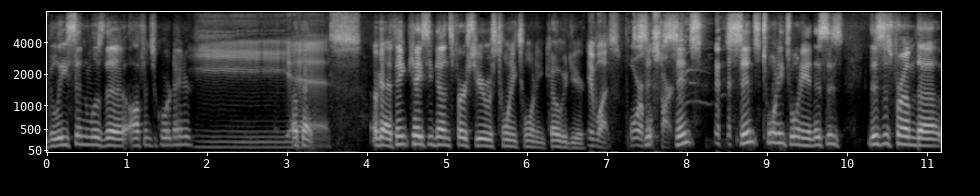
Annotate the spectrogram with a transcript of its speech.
Gleeson was the offensive coordinator? Yes. Okay, I think Kasey Dunn's first year was 2020, COVID year. It was horrible Since- start. Since since 2020, and this is this is from the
